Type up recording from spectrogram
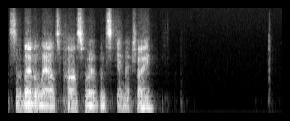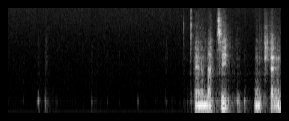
so that allows passwordless MFA. Eh? And that's it. Okay.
